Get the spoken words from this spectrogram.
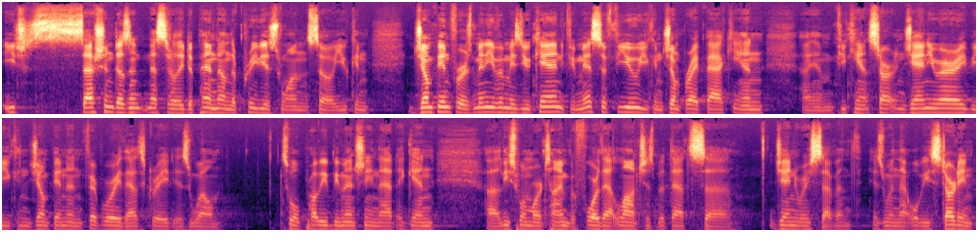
each session doesn't necessarily depend on the previous one. So you can jump in for as many of them as you can. If you miss a few, you can jump right back in. Um, if you can't start in January, but you can jump in in February, that's great as well. So we'll probably be mentioning that again uh, at least one more time before that launches, but that's uh, January 7th is when that will be starting.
